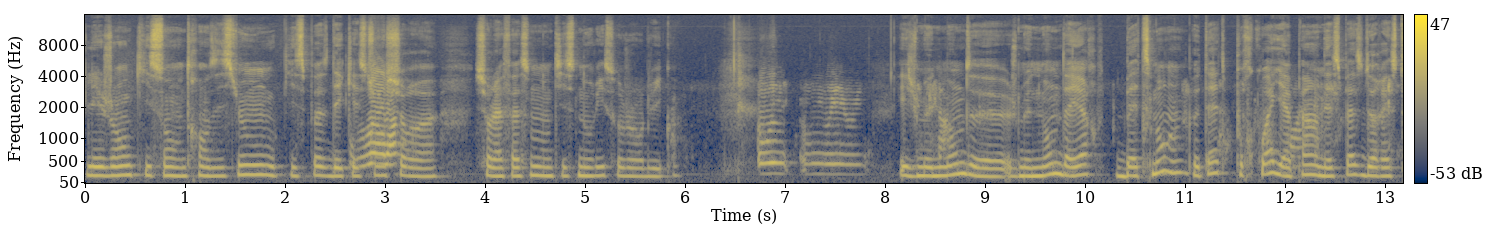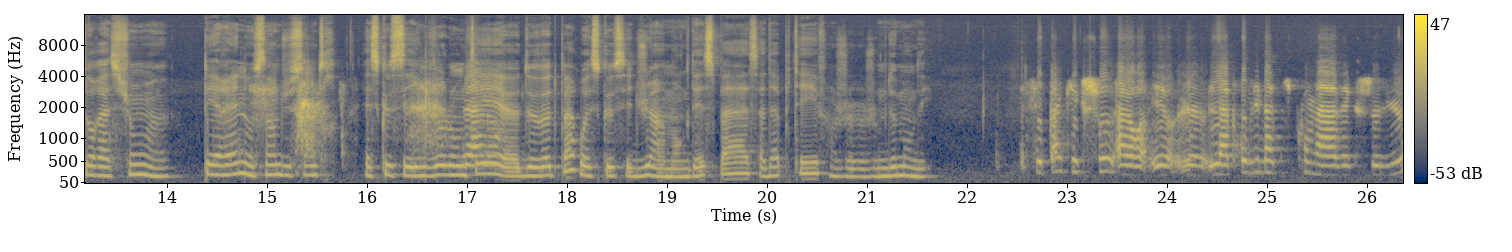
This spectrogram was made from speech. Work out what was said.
les, les gens qui sont en transition ou qui se posent des questions Voilà. sur, euh, sur la façon dont ils se nourrissent aujourd'hui. quoi. Oui, oui, oui, oui. Et je me demande, euh, je me demande d'ailleurs bêtement hein, peut-être pourquoi il n'y a Ouais. pas un espace de restauration euh, pérenne au sein du centre? Est-ce que c'est une volonté alors- euh, de votre part ou est-ce que c'est dû à un manque d'espace adapté? Enfin, je, je me demandais. C'est pas quelque chose. Alors, euh, la problématique qu'on a avec ce lieu,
